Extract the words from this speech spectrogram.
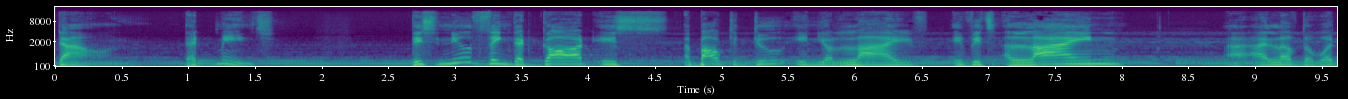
down. That means this new thing that God is about to do in your life, if it's aligned, I love the word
